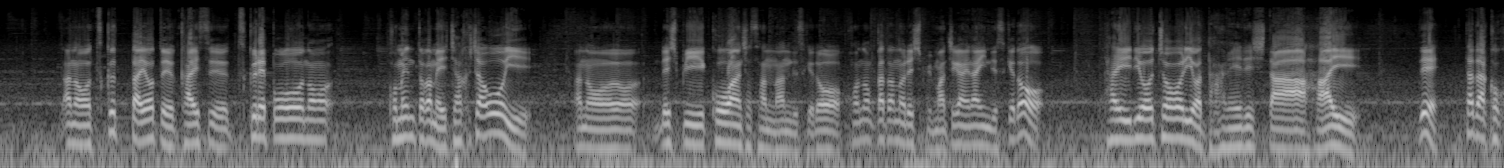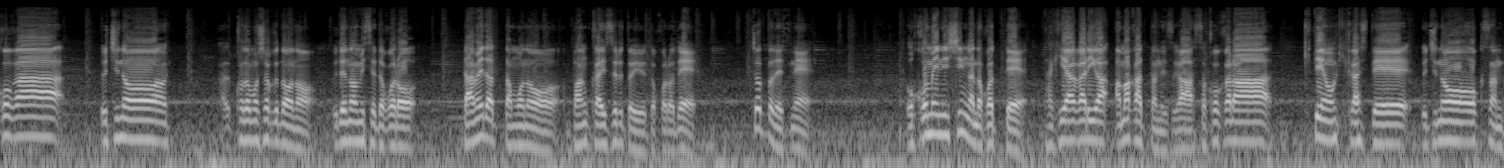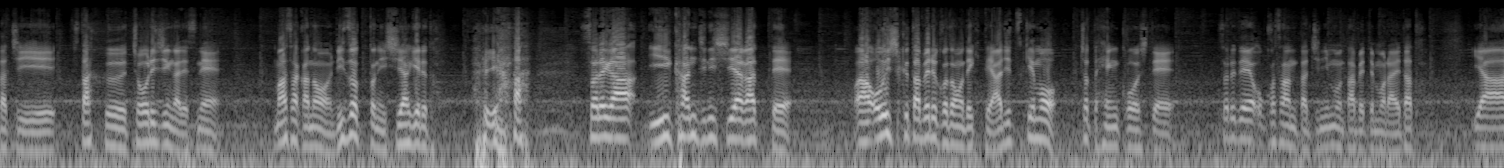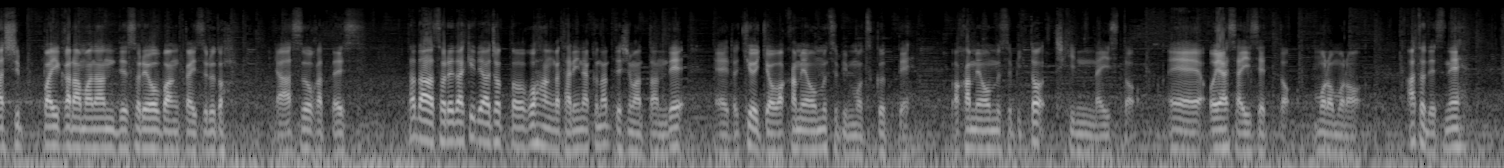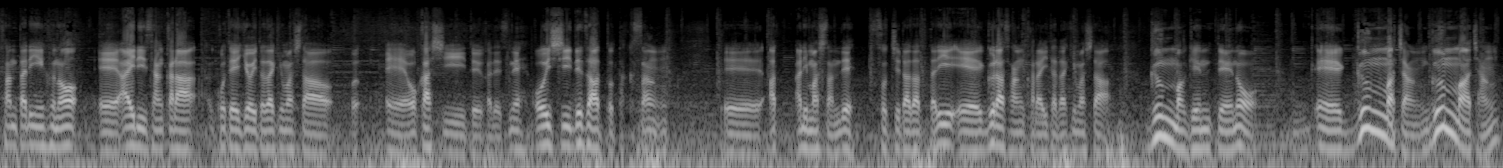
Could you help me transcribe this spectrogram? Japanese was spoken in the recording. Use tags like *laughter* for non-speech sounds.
あの作ったよという回数作れぽのコメントがめちゃくちゃ多いあのレシピ考案者さんなんですけどこの方のレシピ間違いないんですけど大量調理はダメでした。はい。でただここがうちの子ども食堂の腕の見せ所ダメだったものを挽回するというところでちょっとですねお米に芯が残って炊き上がりが甘かったんですがそこから起点を利かせてうちの奥さんたちスタッフ調理陣がですねまさかのリゾットに仕上げると。*laughs* いやそれがいい感じに仕上がってあ美味しく食べることもできて味付けもちょっと変更してそれでお子さんたちにも食べてもらえたと。いやー失敗から学んでそれを挽回すると。いやーすごかったです。ただそれだけではちょっとご飯が足りなくなってしまったんで、えーと、急遽わかめおむすびも作ってわかめおむすびとチキンライスと、えー、お野菜セットもろもろ。あとですねサンタリーフの、えー、アイリーさんからご提供いただきました、えー、お菓子というかですね美味しいデザートたくさん、えー、あありましたんでそちらだったり、えー、グラさんからいただきました群馬限定のえー、群馬ちゃん、群馬ちゃん、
